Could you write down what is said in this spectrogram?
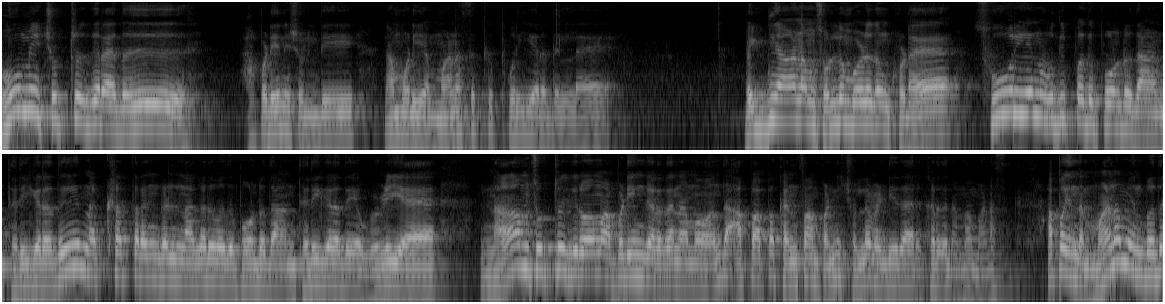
பூமி சுற்றுகிறது. அப்படின்னு சொல்லி நம்முடைய மனசுக்கு புரியறதில்லை. விஞ்ஞானம் சொல்லும் பொழுதும் கூட சூரியன் உதிப்பது போன்றுதான் தெரிகிறது நட்சத்திரங்கள் நகருவது போன்றுதான் தெரிகிறதே ஒழிய நாம் சுற்றுகிறோம் அப்படிங்கிறத நம்ம வந்து அப்பப்போ கன்ஃபார்ம் பண்ணி சொல்ல வேண்டியதாக இருக்கிறது நம்ம மனசு. அப்போ இந்த மனம் என்பது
